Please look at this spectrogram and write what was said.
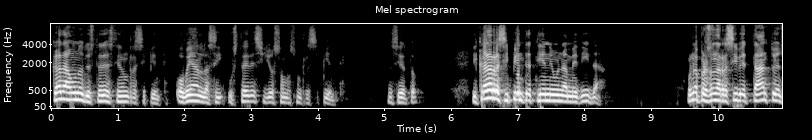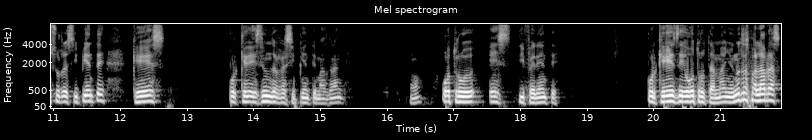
Cada uno de ustedes tiene un recipiente, o véanlo así, ustedes y yo somos un recipiente, ¿no es cierto? Y cada recipiente tiene una medida. Una persona recibe tanto en su recipiente que es porque es de un recipiente más grande, ¿no? Otro es diferente porque es de otro tamaño. En otras palabras,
